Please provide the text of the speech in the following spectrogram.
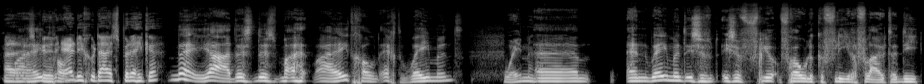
Maar, maar kunnen heet het er niet goed uitspreken. Nee, ja, dus, dus, maar, maar hij heet gewoon echt Waymond. Raymond. Ehm, en Waymond is een, is een vrolijke vlierenfluiter. Die,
